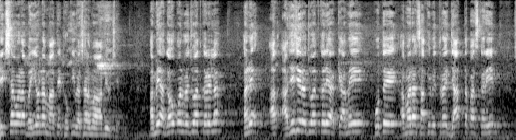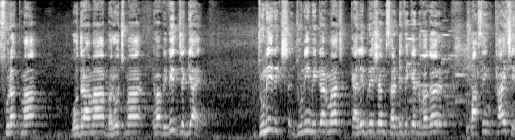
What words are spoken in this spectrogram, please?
રિક્ષાવાળા ભાઈઓના માથે ઠોકી બેસાડવામાં આવ્યું છે. અમે અગાઉ પણ રજૂઆત કરેલા અને આજે જે રજૂઆત કર્યા કે અમે પોતે અમારા સાથી મિત્રોએ જાત તપાસ કરી સુરતમાં, ગોધરામાં, ભરૂચમાં એવા વિવિધ જગ્યાએ જૂની રિક્ષા જૂની મીટરમાં જ કેલિબ્રેશન સર્ટિફિકેટ વગર પાસિંગ થાય છે.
